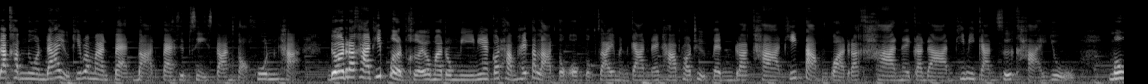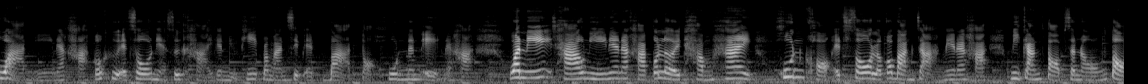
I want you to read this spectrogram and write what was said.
จะคำนวณได้อยู่ที่ประมาณ 8 บาท 84 สตางค์ต่อหุ้นค่ะ โดยราคาที่เปิดเผยออกมาตรงนี้เนี่ยก็ทำให้ตลาดตกอกตกใจเหมือนกันนะคะ เพราะถือเป็นราคาที่ต่ำกว่าราคาในกระดานที่มีการซื้อขายอยู่เมื่อวานนี้นะคะ ก็คือเอสโซเนี่ยซื้อขายกันอยู่ที่ประมาณ 11 บาทต่อหุ้นนั่นเองนะคะ วันนี้เช้านี้เนี่ยนะคะก็เลยทำให้หุ้นของเอสโซแล้วก็บางจากเนี่ยนะคะ มีการตอบสนองต่อ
